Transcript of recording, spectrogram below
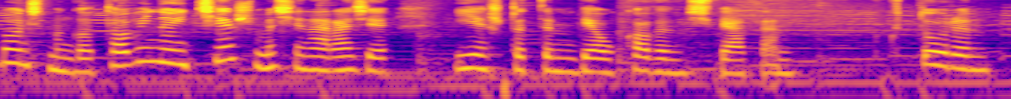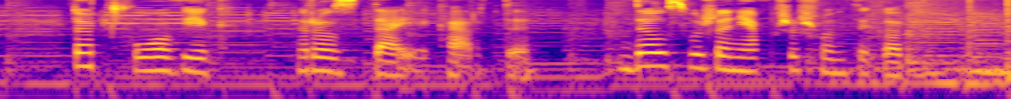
bądźmy gotowi, no i cieszmy się na razie jeszcze tym białkowym światem, w którym to człowiek rozdaje karty. Do usłyszenia w przyszłym tygodniu.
